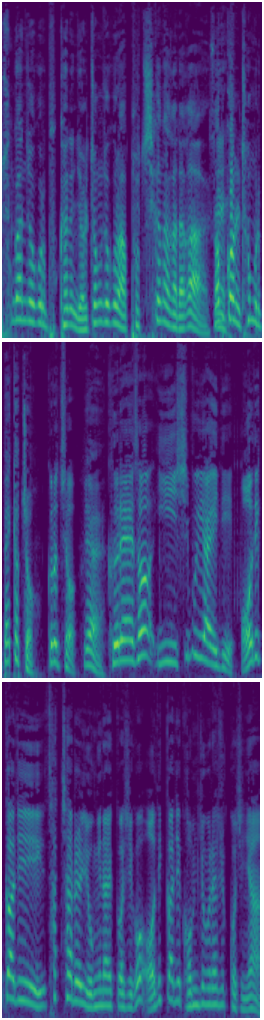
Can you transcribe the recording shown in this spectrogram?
순간적으로 북한은 열정적으로 앞으로 치가 나가다가 썸권을 처음으로 뺏겼죠. 그렇죠. 예. 그래서 이 CVID 어디까지 사찰을 용인할 것이고 어디까지 검증을 해줄 것이냐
